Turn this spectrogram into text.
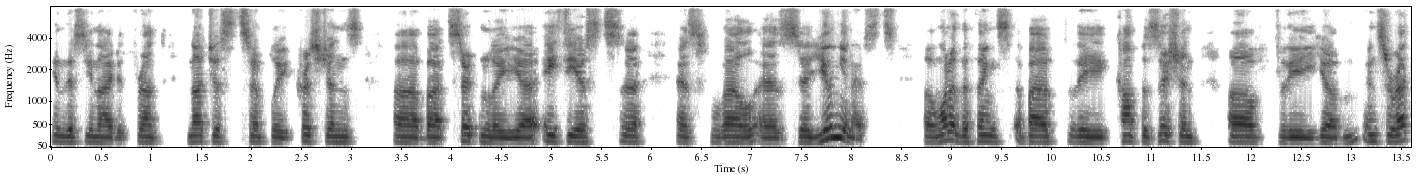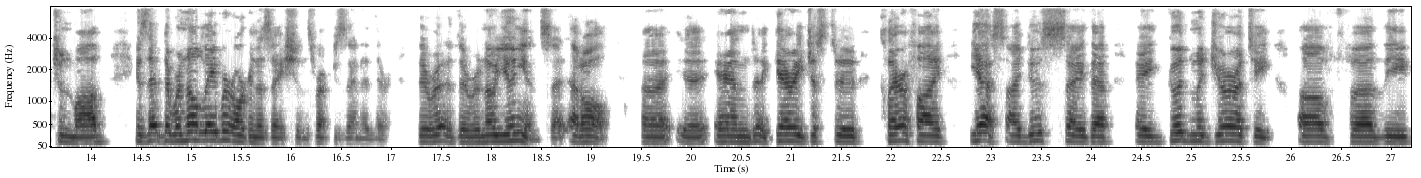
in this united front, not just simply Christians, uh, but certainly uh, atheists uh, as well as uh, unionists one of the things about the composition of the um, insurrection mob is that there were no labor organizations represented there. There were there were no unions at, at all. Uh, uh, and uh, Gary, just to clarify, yes, I do say that a good majority of uh, the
